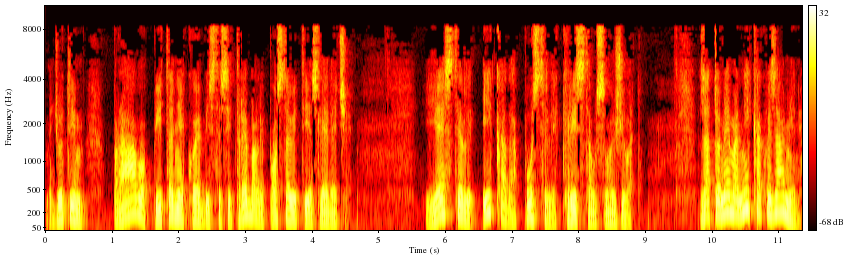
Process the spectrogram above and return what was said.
Međutim, pravo pitanje koje biste si trebali postaviti je sljedeće. Jeste li ikada pustili Krista u svoj život? Zato nema nikakve zamjene.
